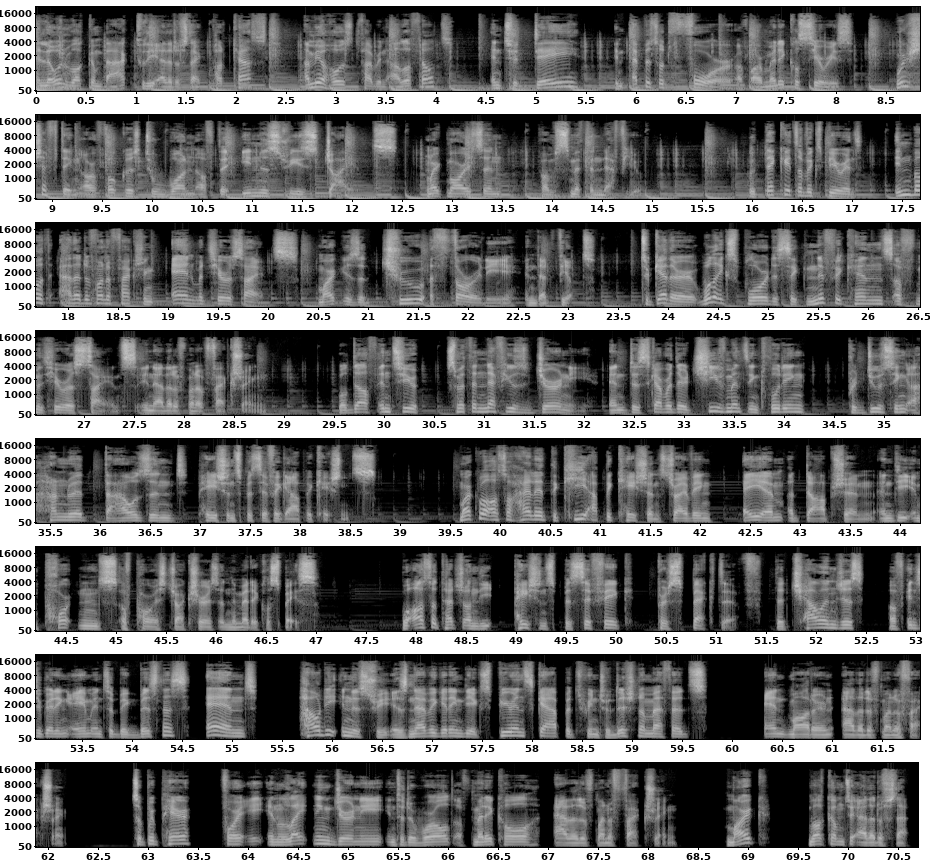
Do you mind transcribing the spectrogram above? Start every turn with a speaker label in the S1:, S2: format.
S1: Hello and welcome back to the Additive Snack podcast. I'm your host, Fabian Alefeld, and today, in episode four of our medical series, we're shifting our focus to one of the industry's giants, Mark Morrison from Smith & Nephew. With decades of experience in both additive manufacturing and material science, Mark is a true authority in that field. Together, we'll explore the significance of material science in additive manufacturing. We'll delve into Smith & Nephew's journey and discover their achievements, including producing 100,000 patient specific applications. Mark will also highlight the key applications driving AM adoption and the importance of porous structures in the medical space. We'll also touch on the patient specific perspective, the challenges of integrating AM into big business, and how the industry is navigating the experience gap between traditional methods and modern additive manufacturing. So prepare for an enlightening journey into the world of medical additive manufacturing. Mark, welcome to Additive Snack.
